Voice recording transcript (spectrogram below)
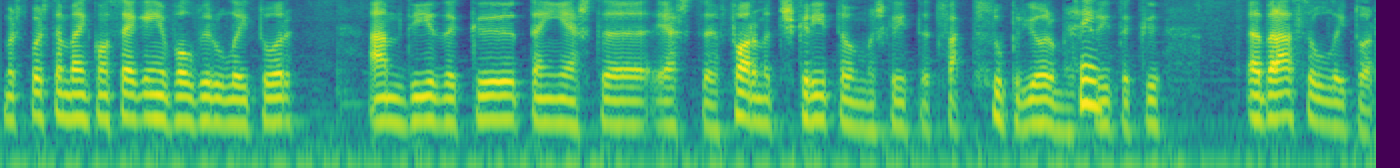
mas depois também conseguem envolver o leitor à medida que tem esta, esta forma de escrita, uma escrita de facto superior, uma Sim. escrita que abraça o leitor,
